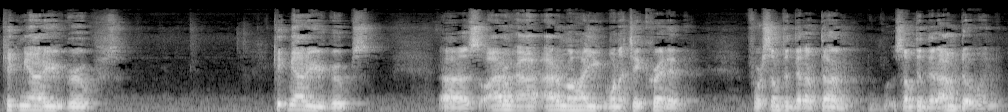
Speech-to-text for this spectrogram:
kick me out of your groups, kick me out of your groups. Uh, so I don't I, I don't know how you want to take credit for something that I've done, something that I'm doing,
